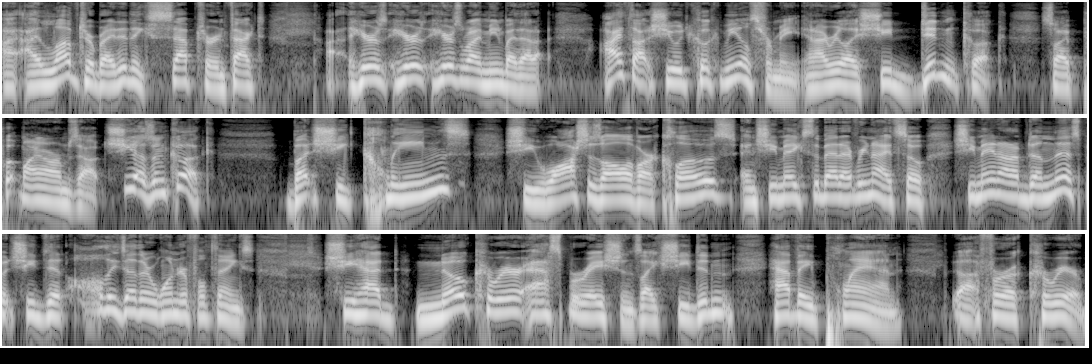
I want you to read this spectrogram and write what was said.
I, I loved her, but I didn't accept her. In fact, uh, here's here's here's what I mean by that. I thought she would cook meals for me, and I realized she didn't cook. So I put my arms out. She doesn't cook, but she cleans, she washes all of our clothes, and she makes the bed every night. So she may not have done this, but she did all these other wonderful things. She had no career aspirations, like she didn't have a plan uh, for a career,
